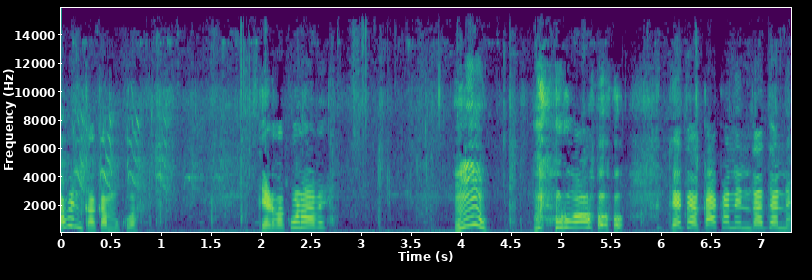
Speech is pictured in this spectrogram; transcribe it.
આવે ને કાકા મૂકવા? તેડવા કોણ આવે? હું? તે તો કાકાને ને દાદાને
